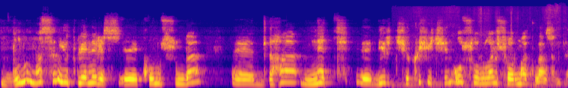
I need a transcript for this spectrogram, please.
bunu nasıl yükleniriz e, konusunda daha net e, bir çıkış için o soruları sormak lazımdı.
